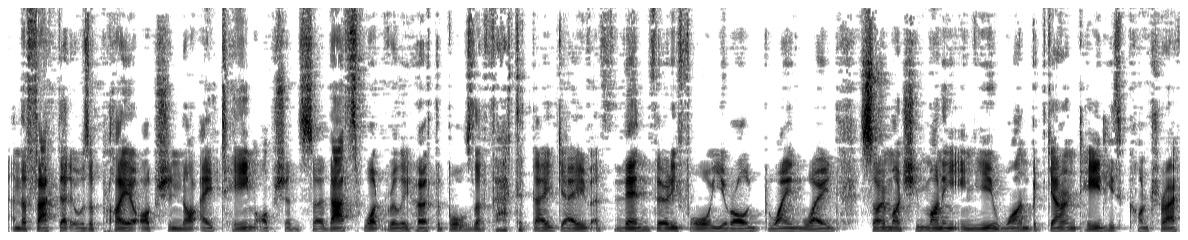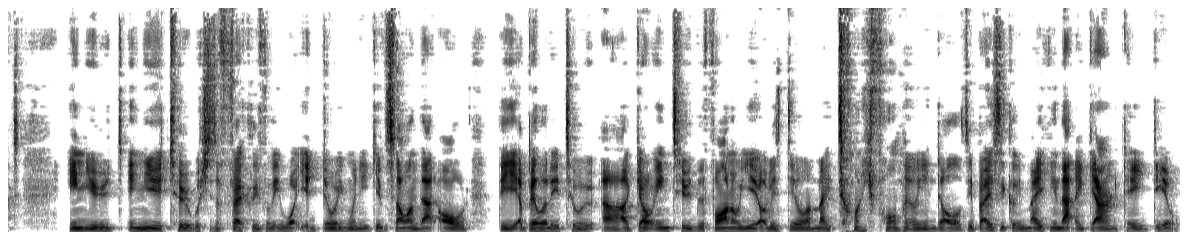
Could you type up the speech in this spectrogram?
and the fact that it was a player option, not a team option. So that's what really hurt the Bulls. The fact that they gave a then 34 year old Dwyane Wade so much money in year one, but guaranteed his contract in year, in year two, which is effectively what you're doing when you give someone that old the ability to uh, go into the final year of his deal and make $24 million. You're basically making that a guaranteed deal.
